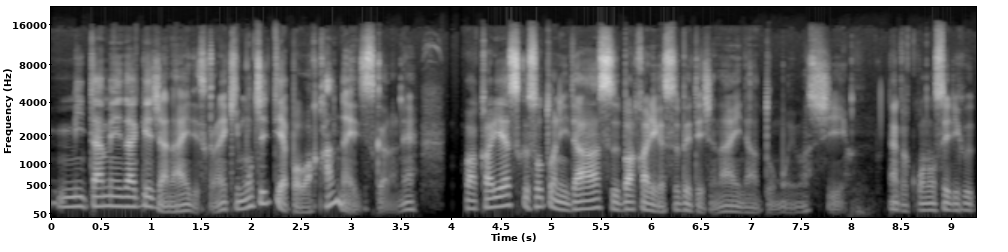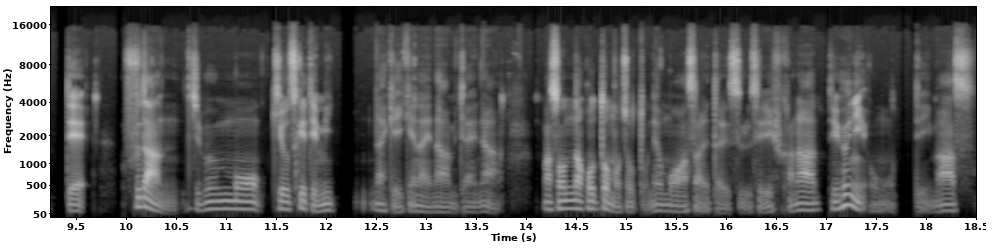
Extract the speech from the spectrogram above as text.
見た目だけじゃないですからね。気持ちってやっぱわかんないですからね。分かりやすく外に出すばかりが全てじゃないなと思いますし、なんかこのセリフって普段自分も気をつけてみなきゃいけないなみたいな、まあ、そんなこともちょっとね思わされたりするセリフかなっていうふうに思っています。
